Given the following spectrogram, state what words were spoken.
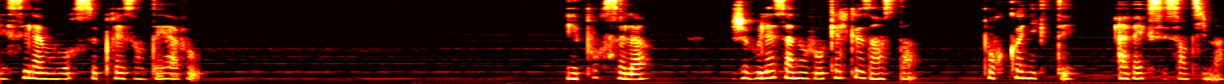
Laissez l'amour se présenter à vous. Et pour cela, je vous laisse à nouveau quelques instants pour connecter avec ces sentiments.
